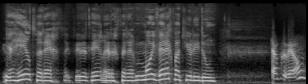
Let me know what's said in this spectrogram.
Ja, heel terecht. Ik vind het heel erg terecht. Mooi werk wat jullie doen. Dank u wel.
